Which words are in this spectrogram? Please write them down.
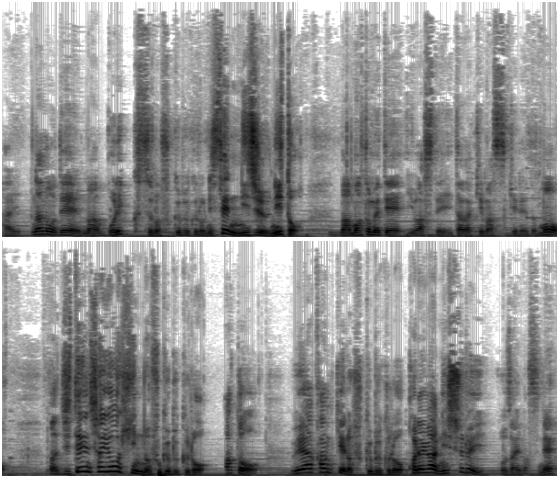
はい、なので、まあ、ゴリックスの福袋2022と、まあ、まとめて言わせていただきますけれども、まあ、自転車用品の福袋あとウェア関係の福袋これが2種類ございますね。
